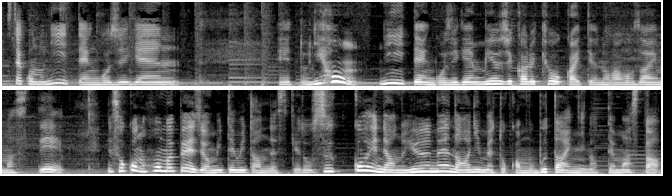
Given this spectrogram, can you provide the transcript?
そしてこの2.5次元えっ、ー、と日本2.5次元ミュージカル協会っていうのがございましてでそこのホームページを見てみたんですけどすっごいねあの有名なアニメとかも舞台になってました。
